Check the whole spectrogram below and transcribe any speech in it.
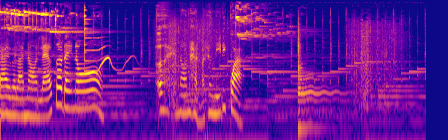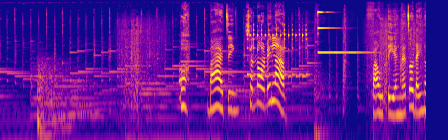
ด้เวลานอนแล้วเจ้าไดโน เอ้ย นอนหันมาทางนี้ดีกว่า โอ้บ้าจริง ฉันนอนไม่หลับ เฝ้าเตียงนะเจ้าไดโน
